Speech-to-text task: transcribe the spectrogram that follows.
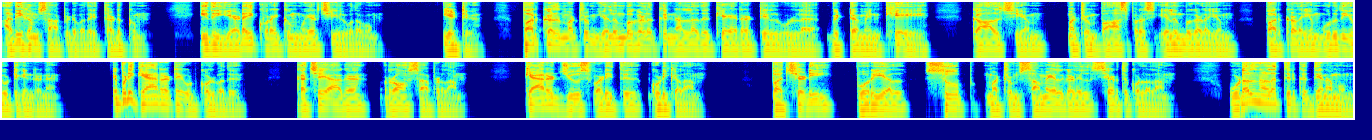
அதிகம் சாப்பிடுவதை தடுக்கும். இது எடை குறைக்கும் முயற்சியில் உதவும். எட்டு பற்கள் மற்றும் எலும்புகளுக்கு நல்லது கேரட்டில் உள்ள விட்டமின் கே கால்சியம் மற்றும் பாஸ்பரஸ் எலும்புகளையும் பற்களையும் உறுதியூட்டுகின்றன. எப்படி கேரட்டை உட்கொள்வது? கச்சையாக ரா சாப்பிடலாம். கேரட் ஜூஸ் வடித்து குடிக்கலாம். பச்சடி பொரியல் சூப் மற்றும் சமையல்களில் சேர்த்து கொள்ளலாம். உடல் நலத்திற்கு தினமும்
